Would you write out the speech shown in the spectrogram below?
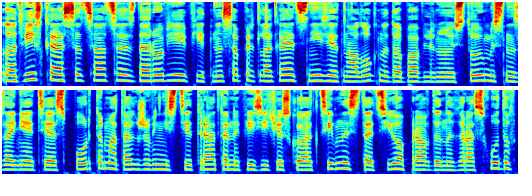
Латвийская ассоциация здоровья и фитнеса предлагает снизить налог на добавленную стоимость на занятия спортом, а также внести траты на физическую активность в статью оправданных расходов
